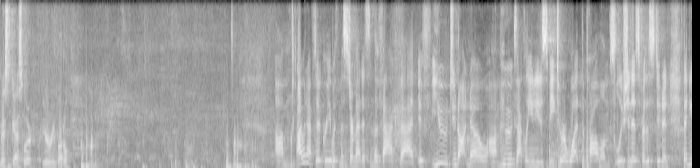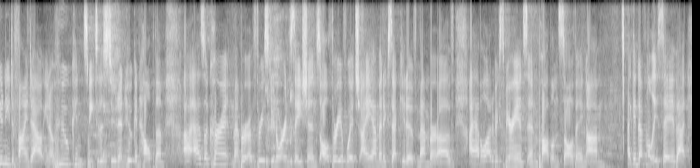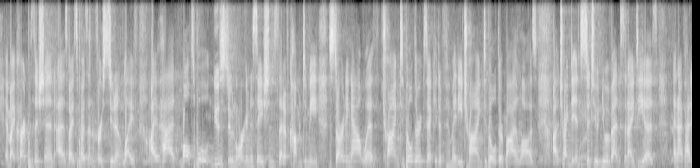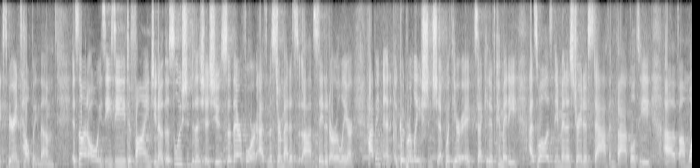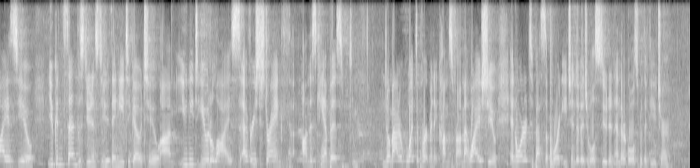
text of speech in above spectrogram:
Ms. Gessler, your rebuttal. Um, I would have to agree with Mr. Medis in the fact that if you do not know um, who exactly you need to speak to or what the problem solution is for the student, then you need to find out, you know, who can speak to the student, who can help them. Uh, as a current member of three student organizations, all three of which I am an executive member of, I have a lot of experience in problem solving. Um, I can definitely say that in my current position as Vice President for Student Life, I've had multiple new student organizations that have come to me starting out with trying to build their executive committee, trying to build their bylaws, uh, trying to institute new events and ideas, and I've had experience helping them. It's not always easy to find, you know, the solution to this issue, so therefore, as Mr. Metis uh, stated earlier, having an- a good relationship with your executive committee, as well as the administrative staff and faculty of um, YSU, you can send the students to who they need to go to. Um, you need to utilize every strength on this campus, no matter what department it comes from at YSU, in order to best support each individual student and their goals for the future.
